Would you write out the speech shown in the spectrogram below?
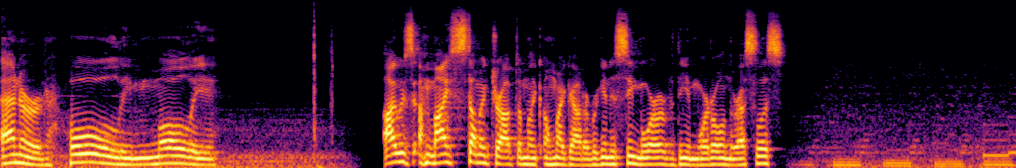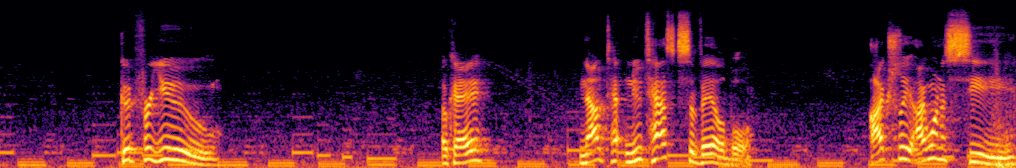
Ennard. Holy moly. I was... My stomach dropped. I'm like, oh my god, are we gonna see more of The Immortal and the Restless? Good for you. Okay. Now ta new tasks available. Actually, I want to see...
